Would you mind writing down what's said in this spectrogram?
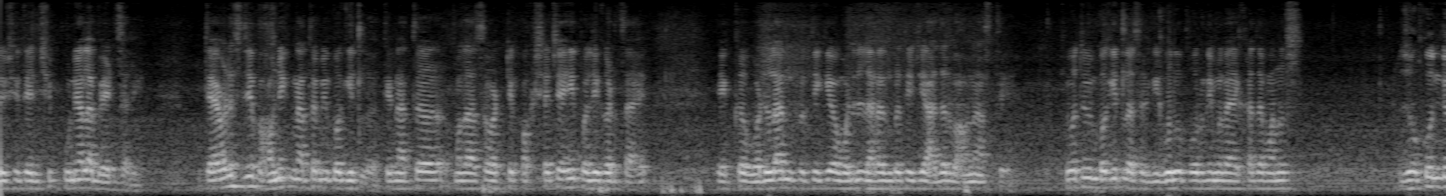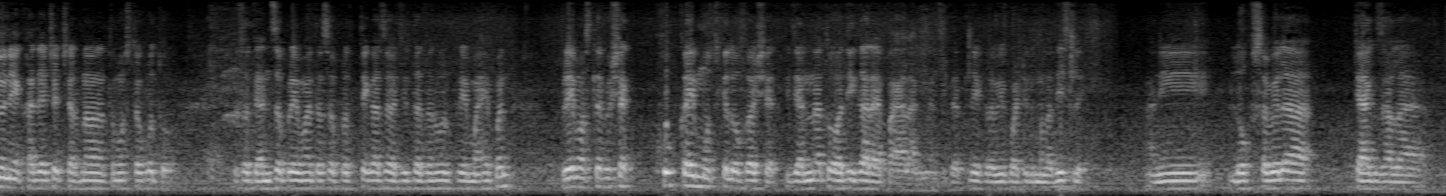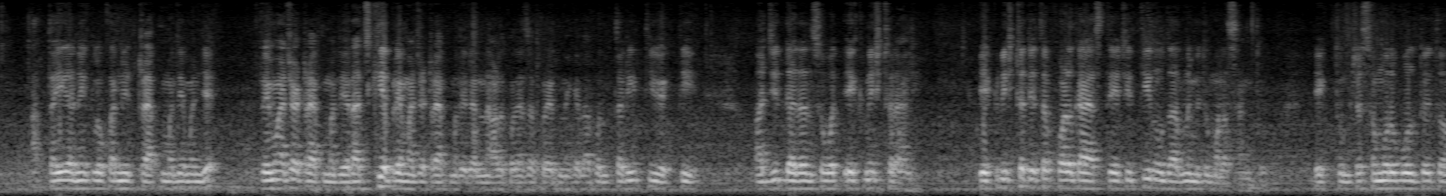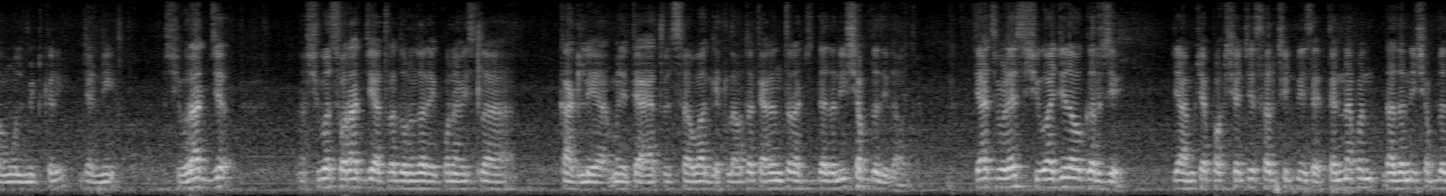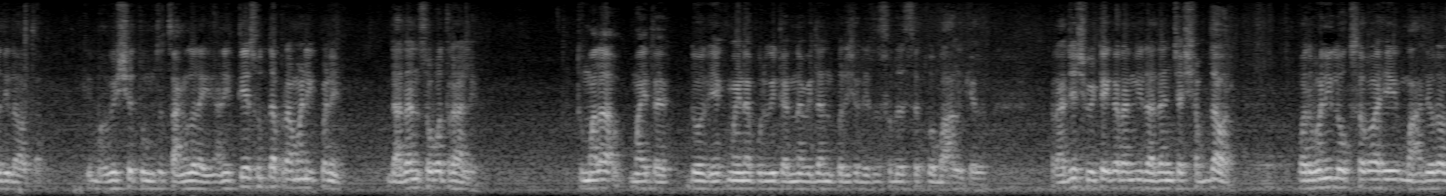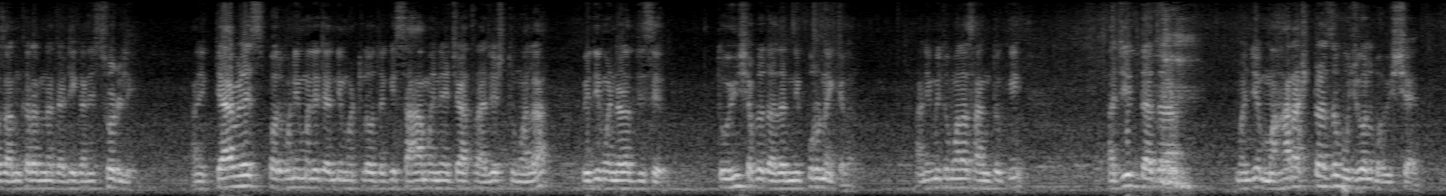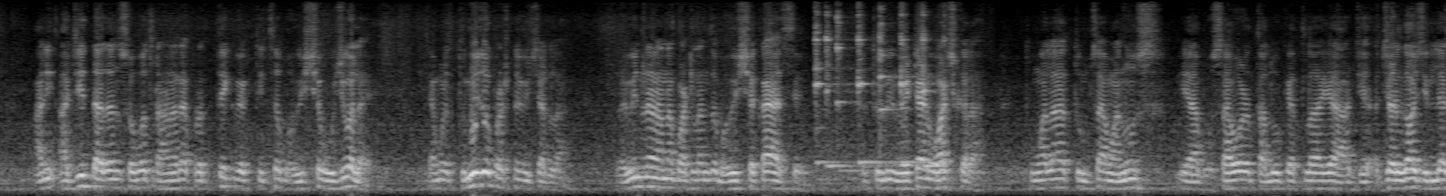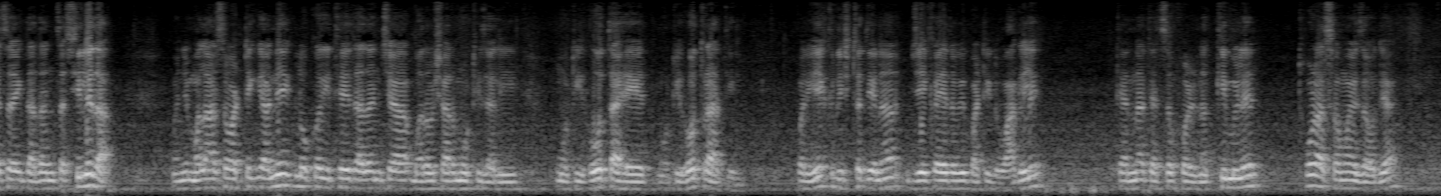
दिवशी त्यांची पुण्याला भेट झाली. त्यावेळेस जे भावनिक नातं मी बघितलं ते नातं मला असं वाटते पक्षाच्याही पलीकडचं आहे. एक वडिलांप्रती किंवा वडीलधारांप्रती जी आदर भावना असते किंवा तुम्ही बघितलं असेल की गुरुपौर्णिमेला एखादा माणूस झोकून देऊन एखाद्याच्या चरणावर नतमस्तक होतो जसं त्यांचं प्रेम आहे तसं प्रत्येकाचं अजितदादांवर प्रेम आहे. पण प्रेम असल्यापेक्षा खूप काही मोजके लोक असे आहेत की ज्यांना तो अधिकार आहे पाया लागण्याचा. त्यातले एक रवी पाटील मला दिसले. आणि लोकसभेला त्याग झाला आताही अनेक लोकांनी ट्रॅपमध्ये म्हणजे प्रेमाच्या ट्रॅपमध्ये राजकीय प्रेमाच्या ट्रॅपमध्ये त्यांना अडकवण्याचा प्रयत्न केला पण तरी ती व्यक्ती अजितदादांसोबत एकनिष्ठ राहिली. एकनिष्ठतेचं फळ काय असते याची तीन उदाहरणं मी तुम्हाला सांगतो. एक तुमच्यासमोर बोलतोय तो अमोल मिटकरी ज्यांनी शिवराज्य शिवस्वराज्य यात्रा दोन हजार एकोणावीसला काढली म्हणजे त्या यात्रेत सहभाग घेतला होता. त्यानंतर अजितदादांनी शब्द दिला होता. त्याच वेळेस शिवाजीराव गर्जे जे आमच्या पक्षाचे सरचिटणीस आहेत त्यांना पण दादांनी शब्द दिला होता. की भविष्य तुमचं चांगलं राहील. आणि ते सुद्धा प्रामाणिकपणे दादांसोबत राहिले. तुम्हाला माहीत आहे दोन एक महिन्यापूर्वी त्यांना विधान परिषदेचं सदस्यत्व बहाल केलं. राजेश विटेकरांनी दादांच्या शब्दावर परभणी लोकसभा ही महादेवराव जानकरांना त्या ठिकाणी सोडली. आणि त्यावेळेस परभणीमध्ये त्यांनी म्हटलं होतं की सहा महिन्याच्या आत राजेश तुम्हाला विधिमंडळात दिसेल. तोही शब्द दादांनी पूर्ण केला. आणि मी तुम्हाला सांगतो की अजितदादा म्हणजे महाराष्ट्राचं उज्ज्वल भविष्य आहे. आणि अजितदादांसोबत राहणाऱ्या प्रत्येक व्यक्तीचं भविष्य उज्ज्वल आहे. त्यामुळे तुम्ही जो प्रश्न विचारला रवींद्र नाना पाटलांचं भविष्य काय असेल तर तुम्ही वेट अँड वॉच करा. तुम्हाला तुमचा माणूस या भुसावळ तालुक्यातला या ज- जळगाव जिल्ह्याचा एक दादांचा शिलेदार म्हणजे मला असं वाटतं की अनेक लोक इथे दादांच्या भरवशावर मोठी झाली मोठी होत आहेत मोठी होत राहतील. पण एक निष्ठतेनं जे काही रवी पाटील वागले त्यांना त्याचं फळ नक्की मिळेल. थोडा समय जाऊ द्या.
